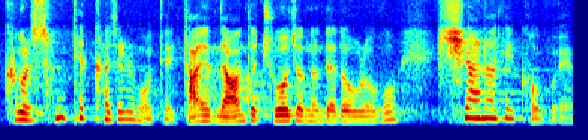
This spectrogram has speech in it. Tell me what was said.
그걸 선택하지를 못해. 다 나한테 주어졌는데도 그러고 희한하게 거부해요.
